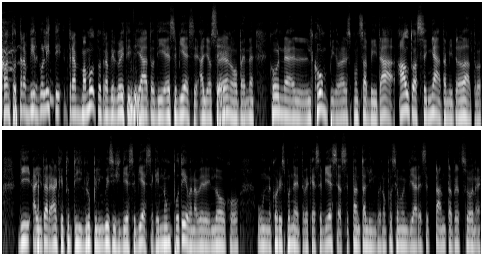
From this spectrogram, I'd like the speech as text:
quanto tra virgolette, tra, ma molto tra virgolette inviato di SBS agli Australian sì. Open, con eh, il compito, la responsabilità autoassegnatami tra l'altro di aiutare anche tutti i gruppi linguistici di SBS che non potevano avere in loco un corrispondente perché SBS ha 70 lingue, non possiamo inviare 70 persone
